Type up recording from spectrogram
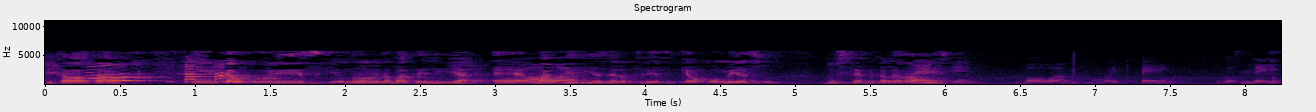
e tal, tal. Então por isso que o nome da bateria é Boa. Bateria 013, que é o começo do CEP da Bela CEP. Vista. Boa, muito bem, gostei.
